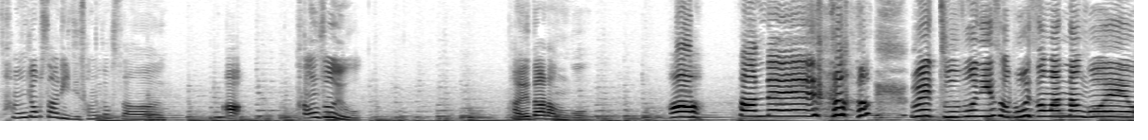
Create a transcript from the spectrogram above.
삼겹살이지 삼겹살 아 탕수육 달달한 거 아! 안 돼! 왜 두 분이서 벌써 만난 거예요?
